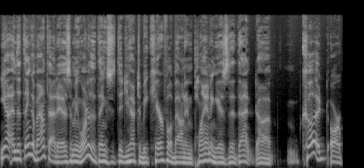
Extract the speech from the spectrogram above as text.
Yeah, and the thing about that is, I mean, one of the things that you have to be careful about in planning is that that uh, could or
